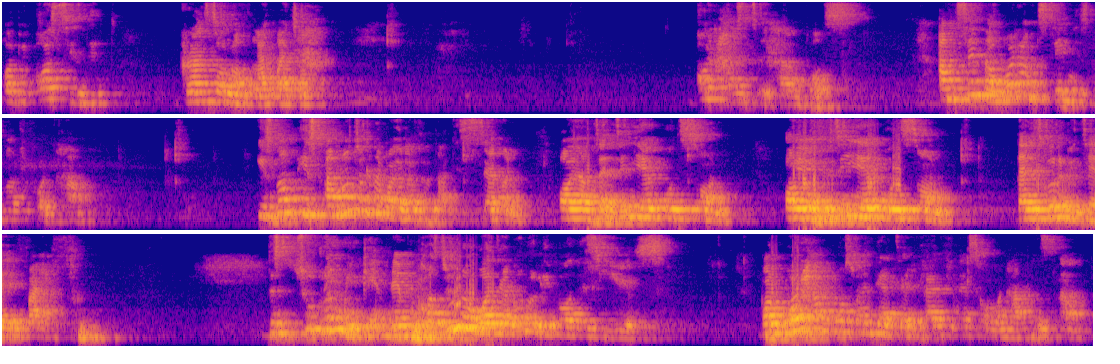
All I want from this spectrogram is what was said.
But because he's the grandson of Lagbaja, God has to help us. I'm saying that what I'm saying is not for now. It's not, it's, I'm not talking about your daughter that is seven, or your 13 year old son, or your 15 year old son that is going to be 35. The children will get there because you know what? They're going to live all these years. But what happens when they are 35 years old? What happens now?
